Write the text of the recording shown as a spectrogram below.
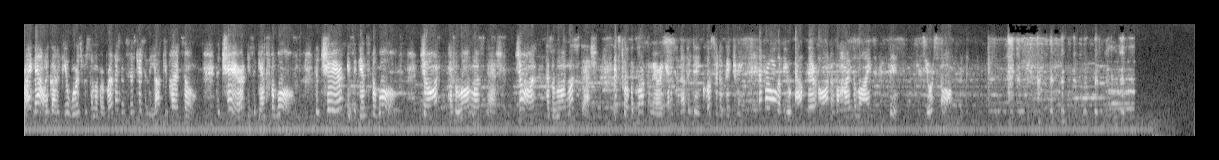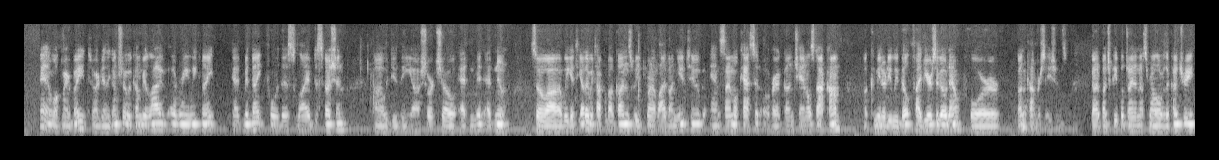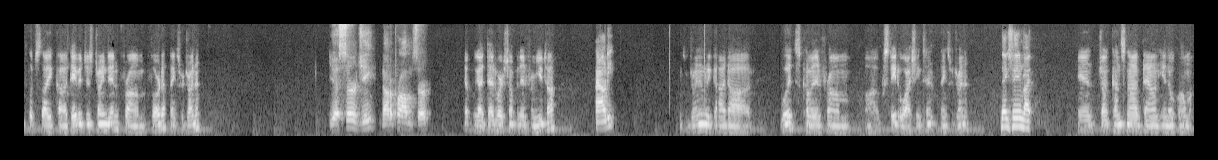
Right now, I got a few words for some of our brothers and sisters in the occupied zone. The chair is against the wall. The chair is against the wall. John has a long mustache. John has a long mustache. It's 12 o'clock, Americans, another day closer to victory. And for all of you out there on or behind the lines, this is your song. And welcome everybody to our Daily Gun Show. We come to you live every weeknight at midnight for this live discussion. Uh, we do the uh, short show at mid at noon. So uh, we get together, we talk about guns. We run it live on YouTube and simulcast it over at gunchannels.com, a community we built five years ago now for gun conversations. Got a bunch of people joining us from all over the country. Looks like uh, David just joined in from Florida. Thanks for joining. Yes, sir, G. Not a problem, sir. Yep, we got Dead Horse jumping in from Utah. Howdy. Thanks for joining. We got uh, Woods coming in from uh, state of Washington. Thanks for joining. Thanks for the invite. And John Gunsnob down in Oklahoma.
